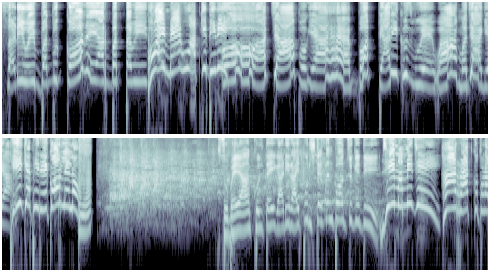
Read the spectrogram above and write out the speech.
सड़ी हुई बदबू कौन है यार बदतमीज? ओए मैं हूँ आपकी बीवी। ओ अच्छा आप हो गया। है बहुत प्यारी खुशबू है। वाह मज़ा आ गया। ठीक है फिर एक और ले लो। सुबह आँख खुलते ही गाड़ी रायपुर स्टेशन पहुँच चुकी थी। जी मम्मी जी। हाँ रात को थोड़ा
